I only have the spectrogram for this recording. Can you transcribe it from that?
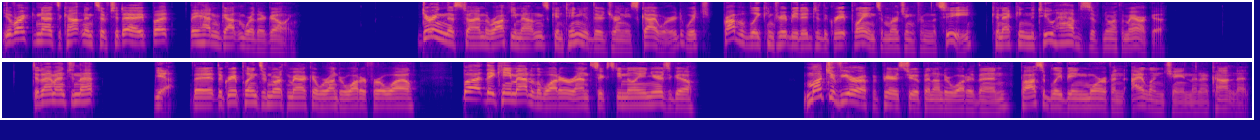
you'll recognize the continents of today, but they hadn't gotten where they're going. During this time, the Rocky Mountains continued their journey skyward, which probably contributed to the Great Plains emerging from the sea, connecting the two halves of North America. Did I mention that? Yeah, the, the Great Plains of North America were underwater for a while, but they came out of the water around 60 million years ago. Much of Europe appears to have been underwater then, possibly being more of an island chain than a continent.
